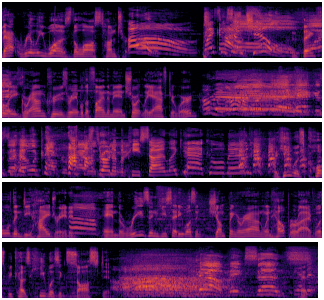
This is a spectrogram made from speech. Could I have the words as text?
that really was the lost hunter. Oh. oh. Why is he so chill? And thankfully, what? ground crews were able to find the man shortly afterward. Oh my god. What the heck is the helicopter pilot Throwing up a peace sign, like, yeah, cool, man. He was cold and dehydrated, Oh. and the reason he said he wasn't jumping around when help arrived was because he was exhausted. Ah. Yeah, makes sense. yeah, but at least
